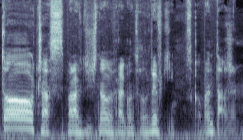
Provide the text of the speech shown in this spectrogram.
To czas sprawdzić nowy fragment rozgrywki z komentarzem.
